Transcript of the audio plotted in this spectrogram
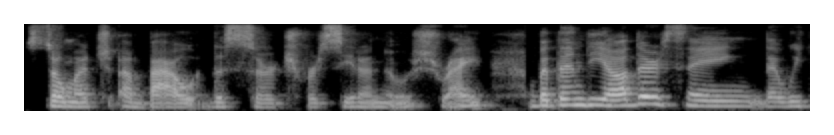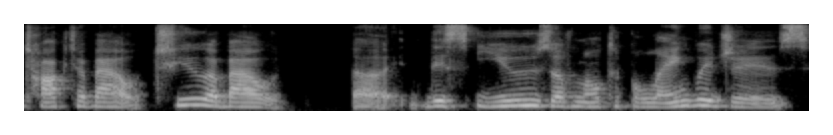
so much about the search for Siranush, right? But then the other thing that we talked about too about uh, this use of multiple languages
